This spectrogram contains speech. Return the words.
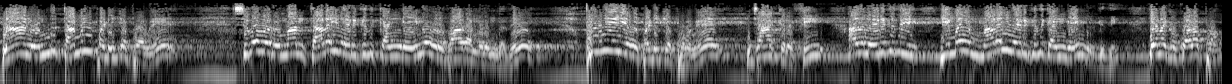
நான் வந்து தமிழ் படிக்க போனேன் சிவபெருமான் தலையில இருக்குது கங்கைன்னு ஒரு பாடம் இருந்தது. புவியியல் படிக்க போனேன் ஜாகிரபி அதுல இருக்குது இமய மலையில இருக்குது கங்கைன்னு இருக்குது. எனக்கு குழப்பம்.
